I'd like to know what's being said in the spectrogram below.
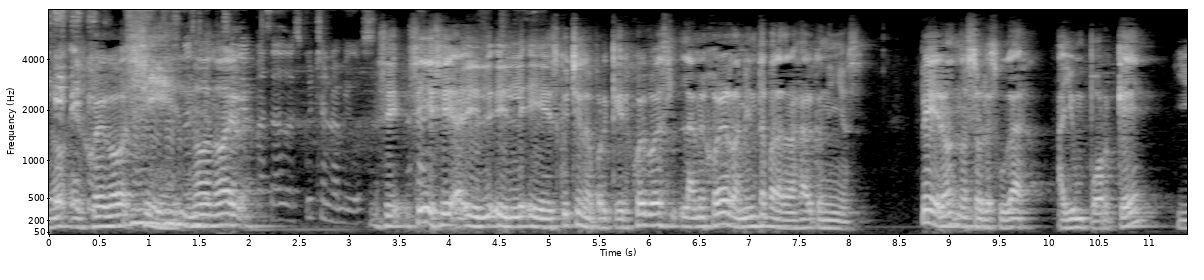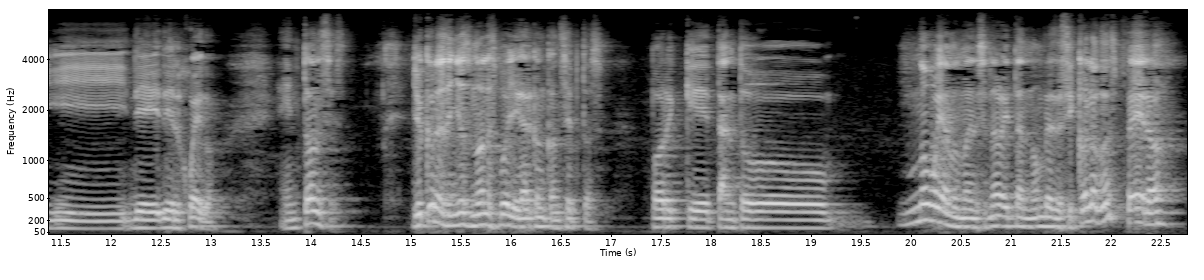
¿No? El juego, sí, no, no. El, Escúchenlo, amigos. Sí, sí, sí, y, escúchenlo, porque el juego es la mejor herramienta para trabajar con niños. Pero no solo es jugar, hay un porqué y del juego. Entonces, yo con los niños no les puedo llegar con conceptos, porque tanto... No voy a mencionar ahorita nombres de psicólogos, pero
